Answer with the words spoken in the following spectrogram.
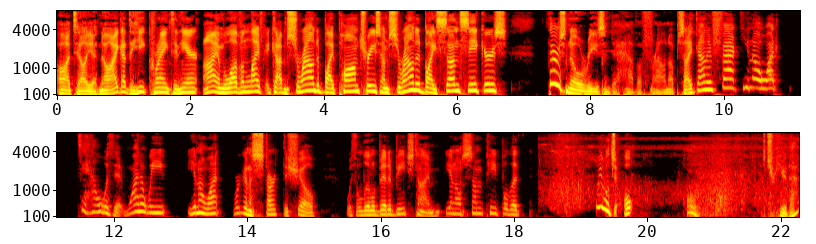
Oh, I tell you, no, I got the heat cranked in here. I am loving life. I'm surrounded by palm trees. I'm surrounded by sun seekers. There's no reason to have a frown upside down. In fact, you know what? To hell with it. Why don't we, you know what? We're going to start the show with a little bit of beach time. You know, some people that we will. Ju- oh, oh, did you hear that?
